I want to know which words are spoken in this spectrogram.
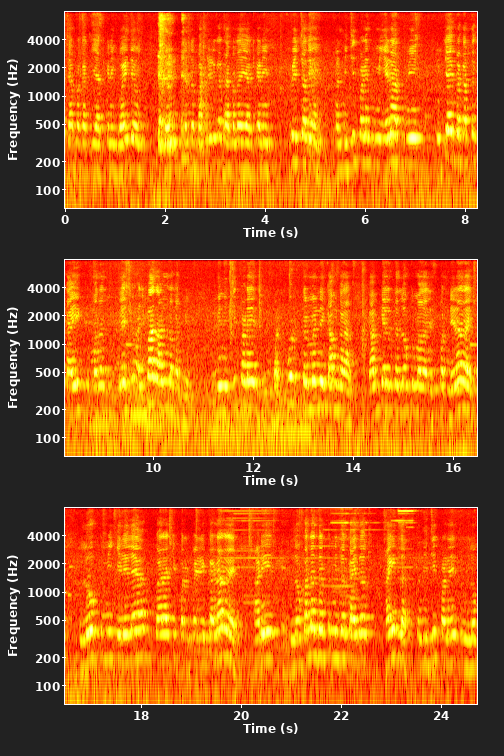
अशा प्रकारची या ठिकाणी ग्वाही देऊन त्यांना बांदिवडेकर साहेबांना या ठिकाणी शुभेच्छा देऊन आणि निश्चितपणे तुम्ही येणार तुम्ही कुठच्याही प्रकारचं काही मनात क्लेश अजिबात आणू नका तुम्ही. तुम्ही निश्चितपणे भरपूर तळमळीने काम करा. काम केलं तर लोक तुम्हाला रिस्पॉन्स देणार आहेत लोक तुम्ही केलेल्या उपकाराची परतफेड करणार आहे. आणि लोकांना जर तुम्ही जर काही जर सांगितलं तर निश्चितपणे तुम्ही लोक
